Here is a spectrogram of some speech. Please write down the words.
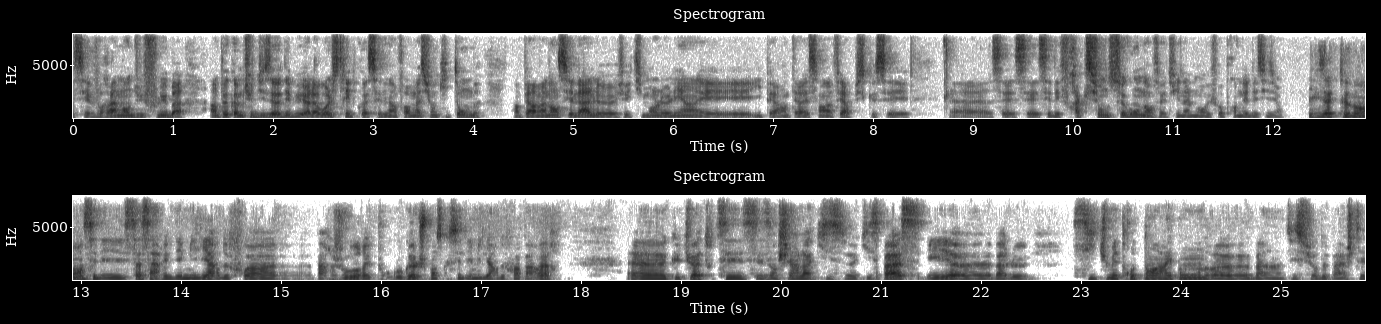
C'est vraiment du flux, bah, un peu comme tu disais au début, à la Wall Street, quoi. C'est de l'information qui tombe en permanence. Et là, le, effectivement, le lien est, hyper intéressant à faire puisque euh, c'est des fractions de secondes en fait finalement où il faut prendre des décisions. Exactement, des, ça, ça arrive des milliards de fois euh, par jour et pour Google, je pense que c'est des milliards de fois par heure euh, que tu as toutes ces, enchères là qui se, qui se passent et bah, le, si tu mets trop de temps à répondre, euh, ben, tu es sûr de ne pas acheter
